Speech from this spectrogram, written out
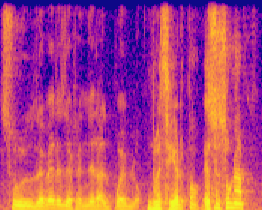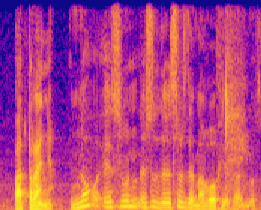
su deber es defender al pueblo. No es cierto, eso es una patraña. No, es un, eso, es- eso es demagogia, Carlos.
